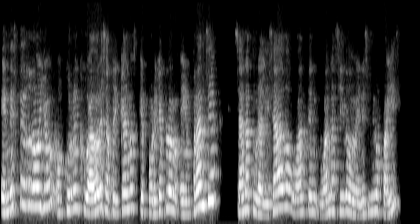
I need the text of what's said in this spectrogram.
en este rollo ocurren jugadores africanos que, por ejemplo, en Francia se han naturalizado o han, o han nacido en ese mismo país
